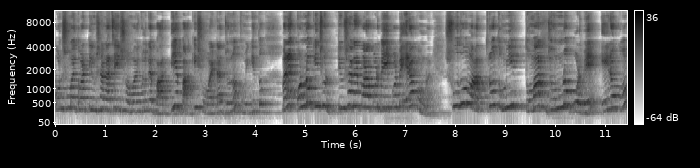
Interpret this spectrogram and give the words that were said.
কোন সময় তোমার টিউশন আছে, এই সময়গুলোকে বাদ দিয়ে বাকি সময়টার জন্য তুমি কিন্তু মানে অন্য কিছু টিউশনের পড়া পড়বে, এই পড়বে, এরকম নয়। শুধুমাত্র তুমি তোমার জন্য পড়বে এইরকম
